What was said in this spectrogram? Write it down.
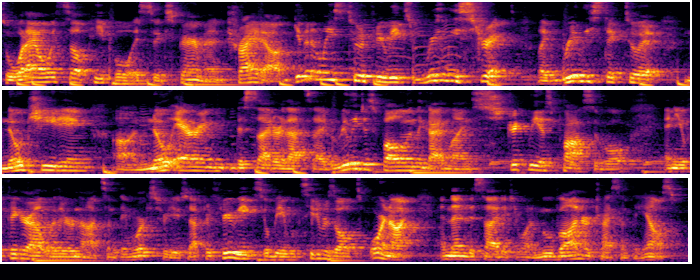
So what I always tell people is to experiment, try it out, give it at least two to three weeks really strict. Like really stick to it, no cheating, uh, no airing this side or that side, really just following the guidelines strictly as possible and you'll figure out whether or not something works for you. So after three weeks, you'll be able to see the results or not and then decide if you wanna move on or try something else.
